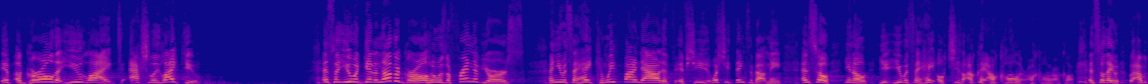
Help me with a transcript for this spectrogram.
if a girl that you liked actually liked you. And so you would get another girl who was a friend of yours and you would say, hey, can we find out if, if she, what she thinks about me? And so, you know, you, you would say, hey, oh, she's like, okay, I'll call her, I'll call her, I'll call her. And so they, I would,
